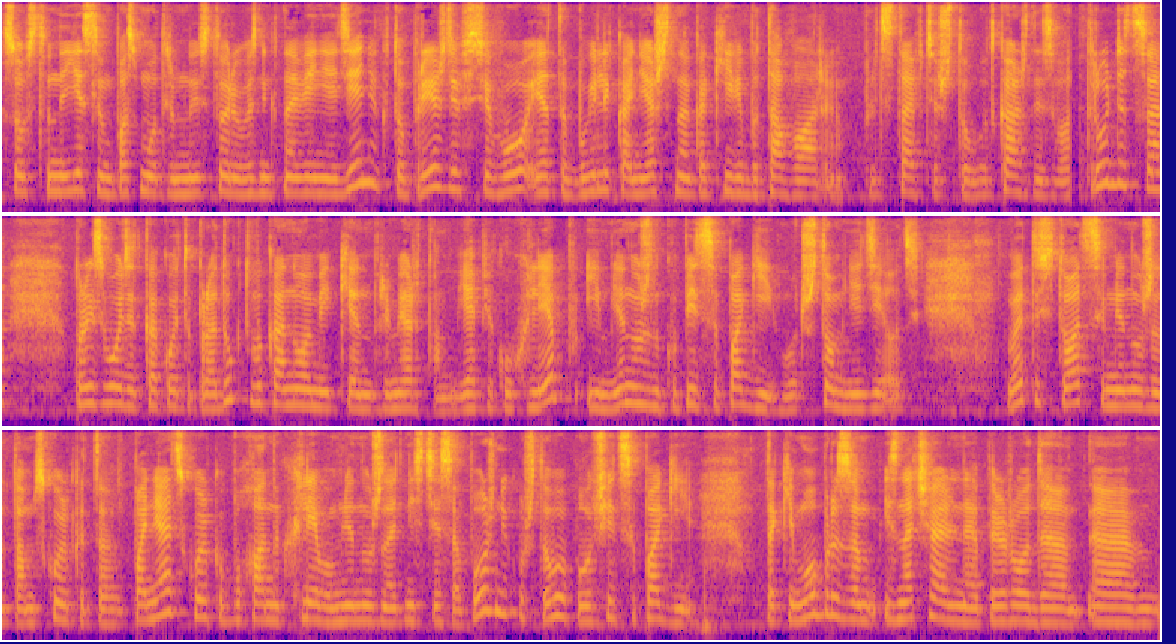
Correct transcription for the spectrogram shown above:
Собственно, если мы посмотрим на историю возникновения денег, то прежде всего это были, конечно, какие-либо товары. Представьте, что вот каждый из вас трудится, производит какой-то продукт в экономике, например, там, я пеку хлеб, и мне нужно купить сапоги. Вот что мне делать? В этой ситуации мне нужно там сколько-то понять, сколько буханок хлеба мне нужно отнести сапожнику, чтобы получить сапоги. Таким образом, изначальная природа э,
